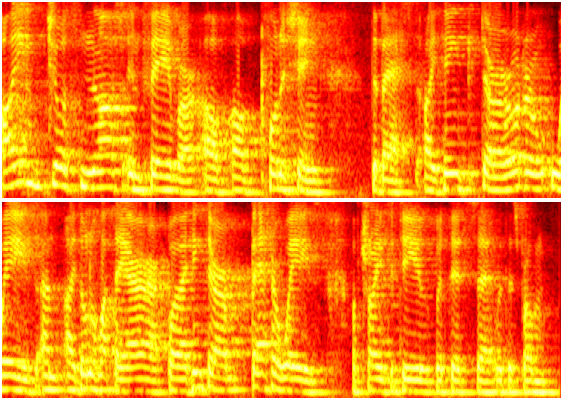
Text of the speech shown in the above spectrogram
I'm just not in favour of, of punishing the best. I think there are other ways, and I don't know what they are, but I think there are better ways of trying to deal with this uh, with this problem.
